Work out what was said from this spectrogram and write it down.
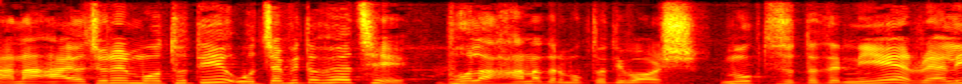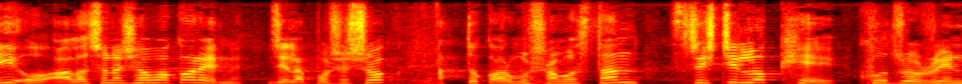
নানা আয়োজনের মধ্য দিয়ে উদযাপিত হয়েছে ভোলা হানাদার মুক্ত দিবস। মুক্তিযোদ্ধাদের নিয়ে র্যালি ও আলোচনা সভা করেন জেলা প্রশাসক, আত্মকর্মসংস্থান, সৃষ্টির লক্ষ্যে ক্ষুদ্র ঋণ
